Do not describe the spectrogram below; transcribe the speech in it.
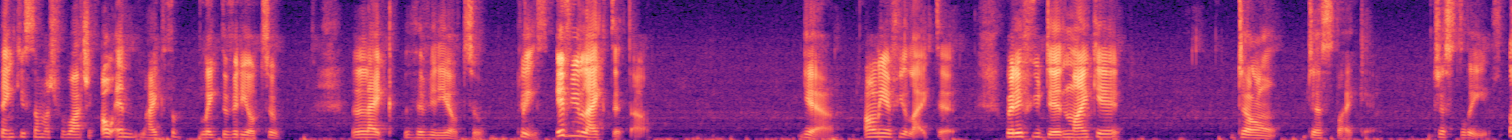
thank you so much for watching. Oh, and like the like the video too. Like the video too. Please. If you liked it though. Yeah. Only if you liked it. But if you didn't like it, don't dislike it. Just leave.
